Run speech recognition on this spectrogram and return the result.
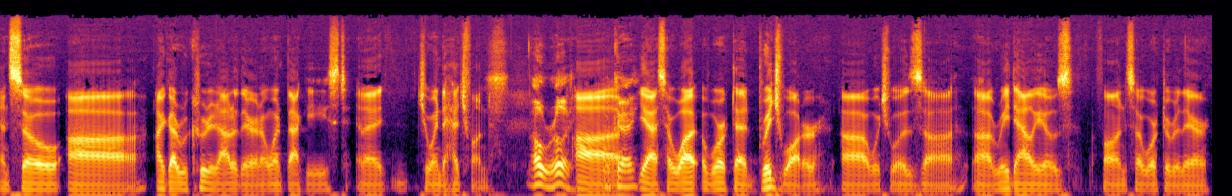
And so uh, I got recruited out of there and I went back east and I joined a hedge fund. Oh, really? Uh, okay. Yeah, so I, worked at Bridgewater, uh, which was uh, uh, Ray Dalio's fund. So I worked over there,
